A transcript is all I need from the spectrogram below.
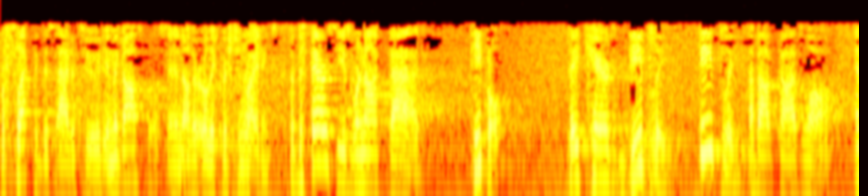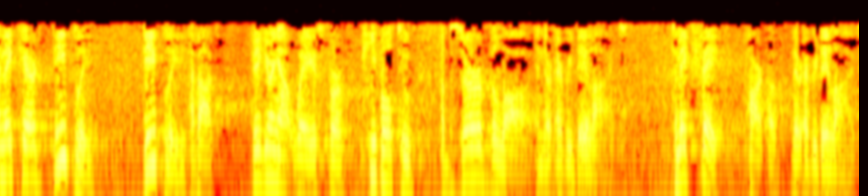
reflected this attitude in the Gospels and in other early Christian writings. But the Pharisees were not bad people. They cared deeply, deeply about God's law. And they cared deeply, deeply about figuring out ways for people to observe the law in their everyday lives, to make faith part of their everyday lives.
